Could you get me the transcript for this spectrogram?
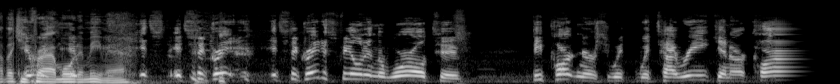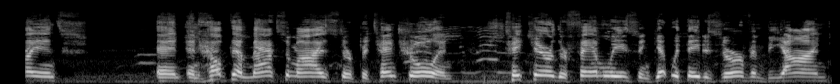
I think you cried was- more it- than me, man. it's it's the great it's the greatest feeling in the world to be partners with with Tyreek and our clients and and help them maximize their potential and take care of their families and get what they deserve and beyond.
